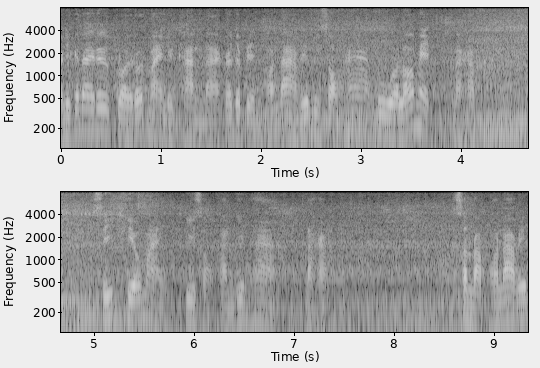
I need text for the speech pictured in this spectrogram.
วันนี้ก็ได้เลิกปล่อยรถใหม่หนึ่งคันนะ ก็จะเป็น Honda w a v 125 ตัวล้อแม็กนะครับ สีเขียวใหม่ปี 2025 นะครับสำหรับ Honda w a v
